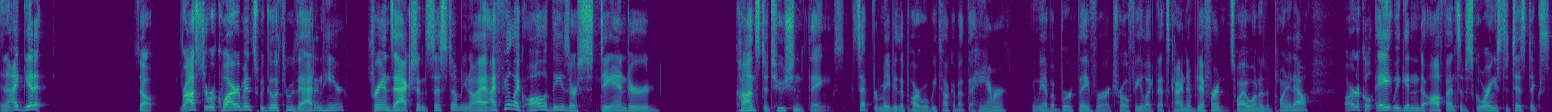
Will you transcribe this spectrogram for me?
And I get it. So, roster requirements, we go through that in here. Transaction system, you know, I, I feel like all of these are standard constitution things, except for maybe the part where we talk about the hammer and we have a birthday for our trophy. Like that's kind of different. That's why I wanted to point it out. Article 8, we get into offensive scoring statistics.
